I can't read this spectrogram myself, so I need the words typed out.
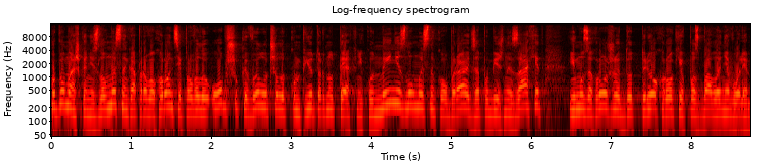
У помешканні зловмисника правоохоронці провели обшуки, вилучили комп'ютерну техніку. Нині зловмиснику обирають запобіжний захід. Йому загрожує до трьох років позбавлення волі.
